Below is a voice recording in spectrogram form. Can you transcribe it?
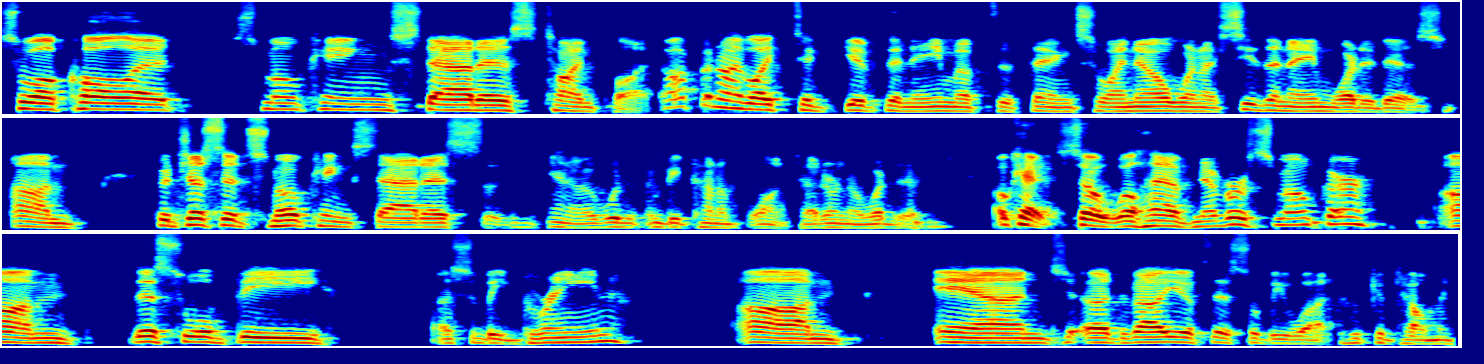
so I'll call it smoking status time plot. Often I like to give the name of the thing so I know when I see the name what it is. Um, but just at smoking status, you know, it wouldn't be kind of blunt. I don't know what it is. Okay, so we'll have never smoker. Um, this will be this will be green. Um, and uh, the value of this will be what? Who can tell me?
